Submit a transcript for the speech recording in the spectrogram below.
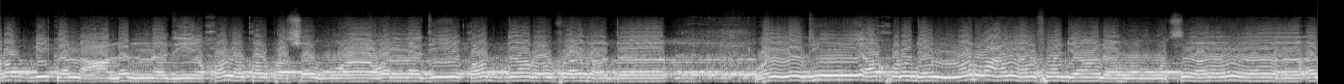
ربك الأعلى الذي خلق فسوى والذي قدر فهدى والذي أخرج المرعى فجعله غثاء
